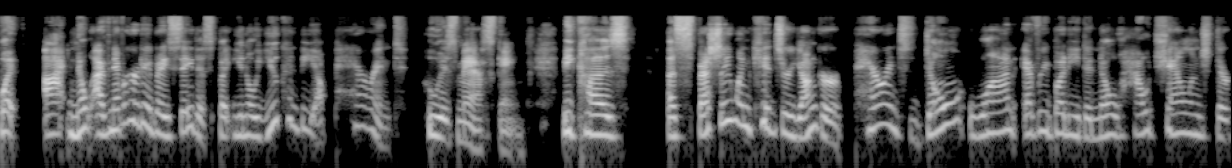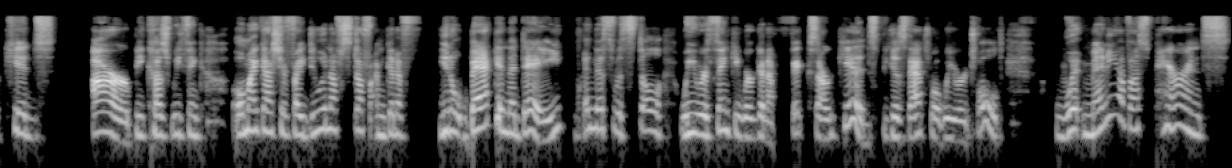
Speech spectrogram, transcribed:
But I no, I've never heard anybody say this, but you know, you can be a parent who is masking because especially when kids are younger, parents don't want everybody to know how challenged their kids are because we think, oh my gosh, if I do enough stuff, I'm going to, you know, back in the day when this was still, we were thinking we're going to fix our kids because that's what we were told. What many of us parents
